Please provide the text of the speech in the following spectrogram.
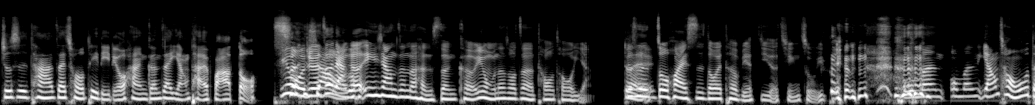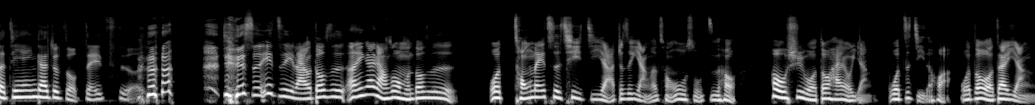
就是它在抽屉里流汗，跟在阳台发抖。因为我觉得这两个印象真的很深刻，因为我们那时候真的偷偷养，就是做坏事都会特别记得清楚一点。我们 我们养宠物的经验应该就只有这一次了。其实一直以来我都是，呃，应该讲说我们都是，我从那次契机啊，就是养了宠物鼠之后，后续我都还有养我自己的话，我都有在养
